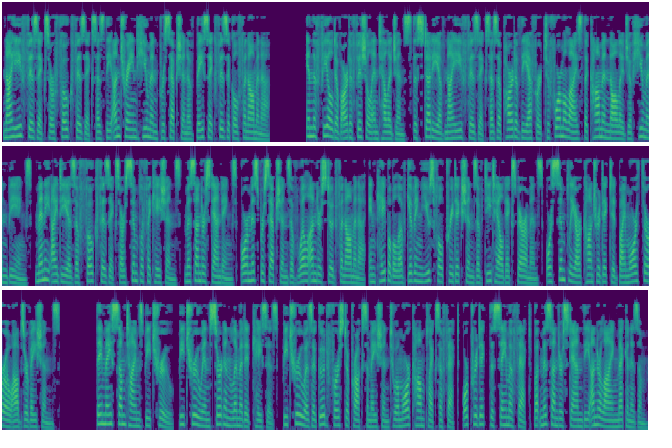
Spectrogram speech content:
Naive physics or folk physics is the untrained human perception of basic physical phenomena. In the field of artificial intelligence the study of naive physics is a part of the effort to formalize the common knowledge of human beings. Many ideas of folk physics are simplifications, misunderstandings, or misperceptions of well-understood phenomena, incapable of giving useful predictions of detailed experiments, or simply are contradicted by more thorough observations. They may sometimes be true, be true in certain limited cases, be true as a good first approximation to a more complex effect, or predict the same effect but misunderstand the underlying mechanism.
